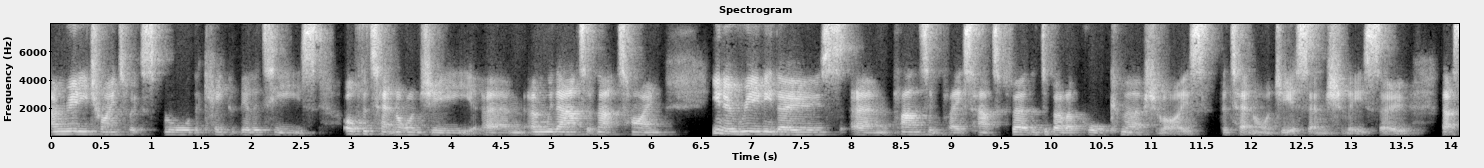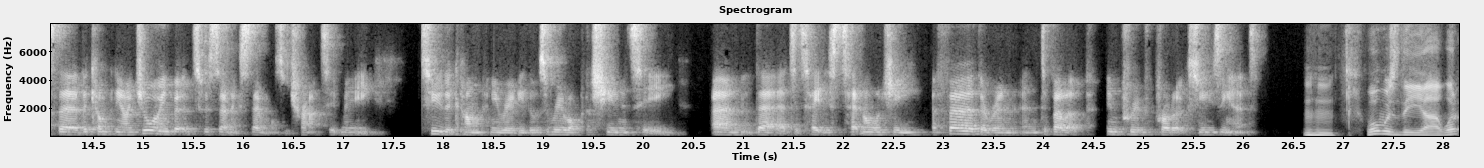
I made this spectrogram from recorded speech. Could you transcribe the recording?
and really trying to explore the capabilities of the technology. Um, and without, at that time, you know, really those um, plans in place how to further develop or commercialize the technology essentially. So that's the, the company I joined, but to a certain extent, what attracted me to the company really, there was a real opportunity um, there to take this technology further and, and develop improved products using it. Mm-hmm. What was the uh, what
